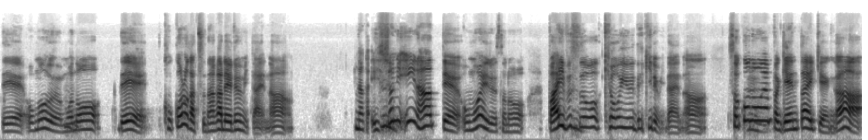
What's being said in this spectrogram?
て思うもので、心がつながれるみたいな。なんか一緒にいいなって思えるそのバイブスを共有できるみたいな、そこのやっぱ原体験が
